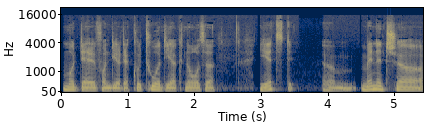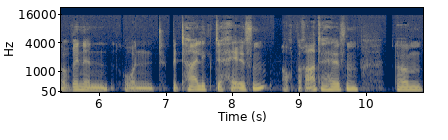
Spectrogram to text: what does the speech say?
Modell von dir, der Kulturdiagnose, jetzt ähm, Managerinnen und Beteiligte helfen, auch Berater helfen, ähm,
